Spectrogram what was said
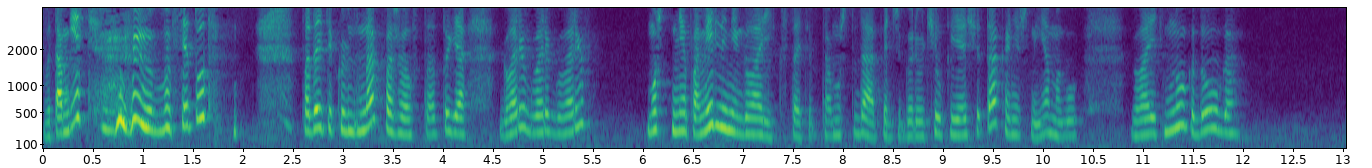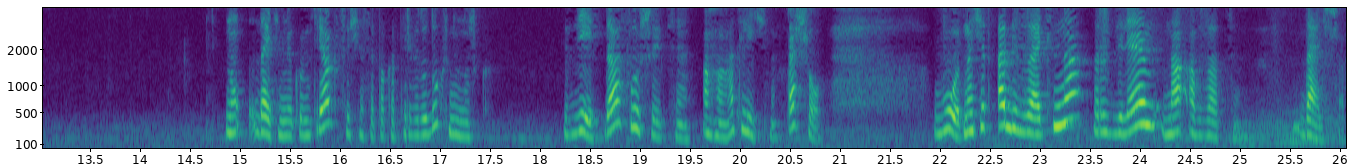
Вы там есть? Вы все тут? Подайте какой-нибудь знак, пожалуйста, а то я говорю, говорю, говорю. Может, мне помедленнее говорить, кстати, потому что, да, опять же говорю, училка я еще та, конечно, я могу говорить много, долго. Ну, дайте мне какую-нибудь реакцию, сейчас я пока переведу дух немножко. Здесь, да, слушаете? Ага, отлично, хорошо. Вот, значит, обязательно разделяем на абзацы. Дальше.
